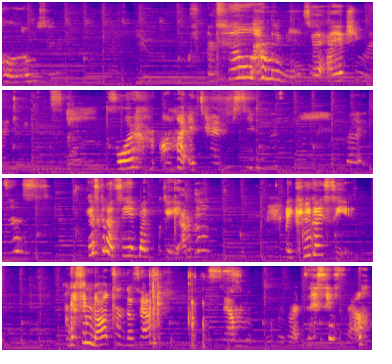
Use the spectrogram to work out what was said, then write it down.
it until how many minutes? I, I actually want to do this for on my attempts in but it. Says you guys cannot see it but okay I'm gonna like can you guys see it? I'm guessing not on the sound sound oh my god did I say sound.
